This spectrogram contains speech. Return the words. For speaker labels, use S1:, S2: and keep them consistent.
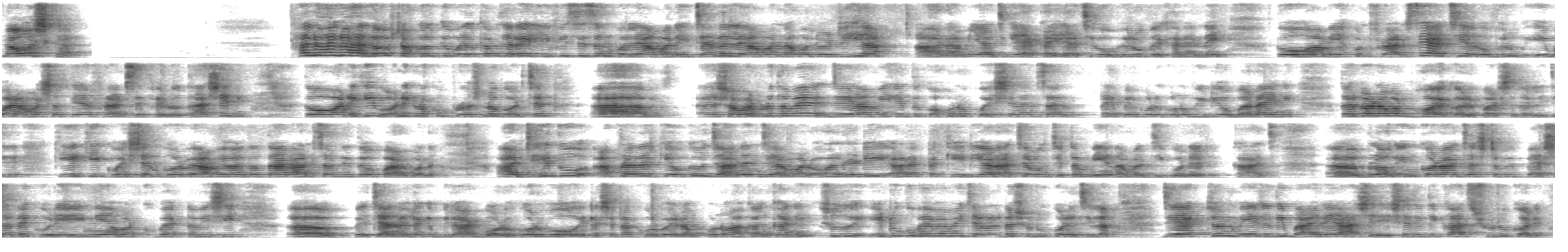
S1: নমস্কার। Hello hello hello সকলকে welcome যারা লিফি সিজন বলে আমার এই চ্যানেলে আমার নাম হলো রিয়া, আর আমি আজকে একাই আছি, অভিরূপ এখানে নেই। তো আমি এখন ফ্রান্সে আছি, আর অভিরূপ এবার আমার সাথে আর ফ্রান্সে ফেরত আসেনি। তো অনেকেই অনেক রকম প্রশ্ন করছেন। সবার প্রথমে যে আমি যেহেতু কখনো কোয়েশ্চেন অ্যান্সার টাইপের করে কোনো ভিডিও বানাইনি, তার কারণে আমার ভয় করে পার্সোনালি যে কে কী কোয়েশ্চেন করবে, আমি হয়তো তার আনসার দিতেও পারব না। আর যেহেতু আপনাদের কেউ কেউ জানেন যে আমার অলরেডি আর একটা কেরিয়ার আছে এবং যেটা মেন আমার জীবনের কাজ ব্লগিং করা জাস্ট আমি প্যাশানে করি, এই নিয়ে আমার খুব একটা বেশি চ্যানেলটাকে বিরাট বড় করব, এটা সেটা করব, এরকম কোনো আকাঙ্ক্ষা নেই। শুধু এটুকু ভেবে আমি চ্যানেলটা শুরু করেছিলাম যে একজন মেয়ে যদি বাইরে আসে, এসে যদি কাজ শুরু করে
